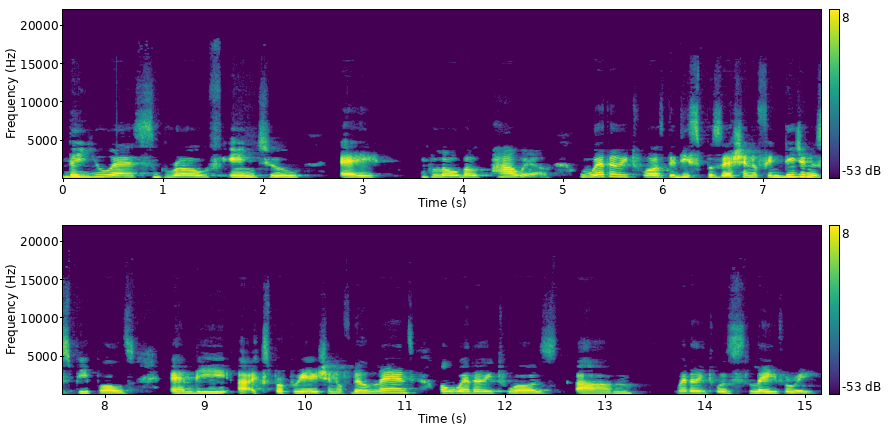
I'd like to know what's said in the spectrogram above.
the US growth into a global power, whether it was the dispossession of indigenous peoples and the uh, expropriation of their lands, or whether it was um, whether it was slavery.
